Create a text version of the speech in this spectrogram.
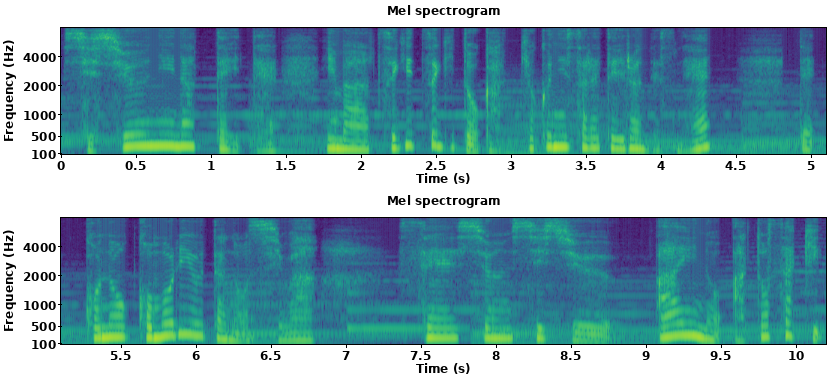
詩集になっていて今次々と楽曲にされているんですね。でこの子守歌の詩は青春詩集愛の後先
